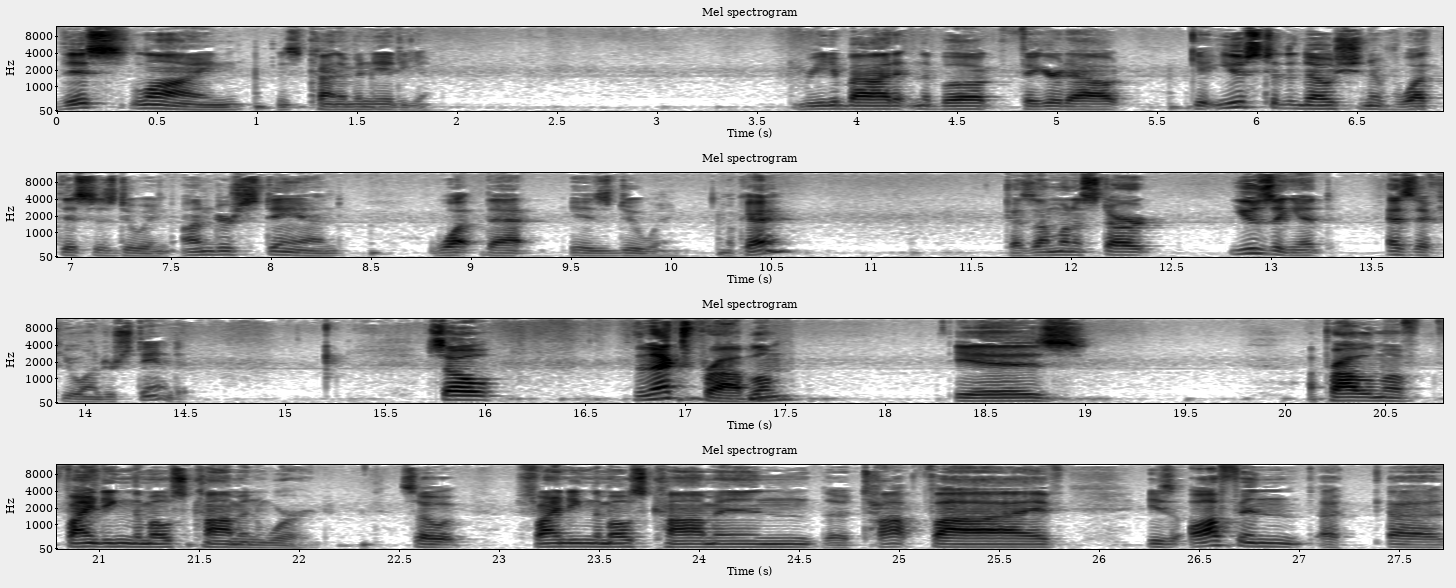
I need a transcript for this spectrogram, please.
This line is kind of an idiom. Read about it in the book, figure it out, get used to the notion of what this is doing, understand what that is doing, okay? Because I'm going to start using it as if you understand it. So, the next problem is a problem of finding the most common word. So, finding the most common, the top five, is often a, a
